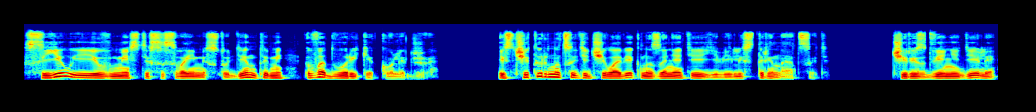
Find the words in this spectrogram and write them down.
съел ее вместе со своими студентами во дворике колледжа. Из 14 человек на занятия явились 13. Через две недели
